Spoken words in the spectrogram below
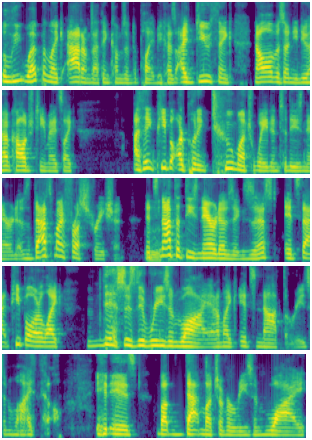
elite weapon like Adams," I think comes into play because I do think now all of a sudden you do have college teammates. Like, I think people are putting too much weight into these narratives. That's my frustration. It's Mm. not that these narratives exist, it's that people are like, this is the reason why. And I'm like, it's not the reason why, though. It is about that much of a reason why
